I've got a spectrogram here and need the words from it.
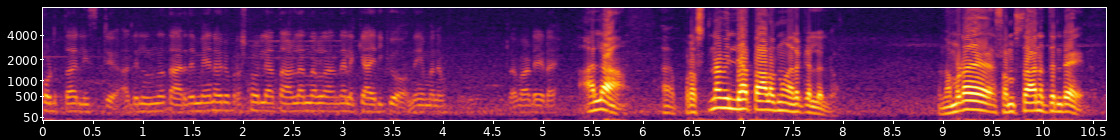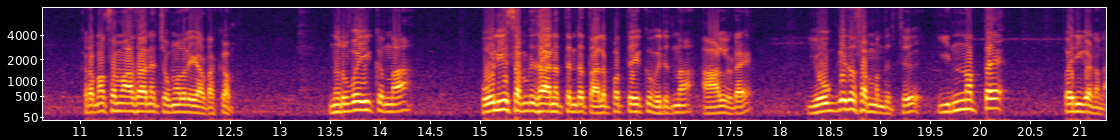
കൊടുത്ത ലിസ്റ്റ്. അതിൽ നിന്ന് താരതമ്യേന ഒരു പ്രശ്നമില്ലാത്ത ആളെന്നുള്ള നിലയ്ക്കായിരിക്കുമോ നിയമനം? റവാഡയുടെ. അല്ല പ്രശ്നമില്ലാത്ത ആളെന്ന നിലക്കല്ലല്ലോ. നമ്മുടെ സംസ്ഥാനത്തിന്റെ ക്രമസമാധാന ചുമതലയടക്കം നിർവഹിക്കുന്ന പോലീസ് സംവിധാനത്തിന്റെ തലപ്പത്തേക്ക് വരുന്ന ആളുടെ യോഗ്യത സംബന്ധിച്ച് ഇന്നത്തെ പരിഗണന.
